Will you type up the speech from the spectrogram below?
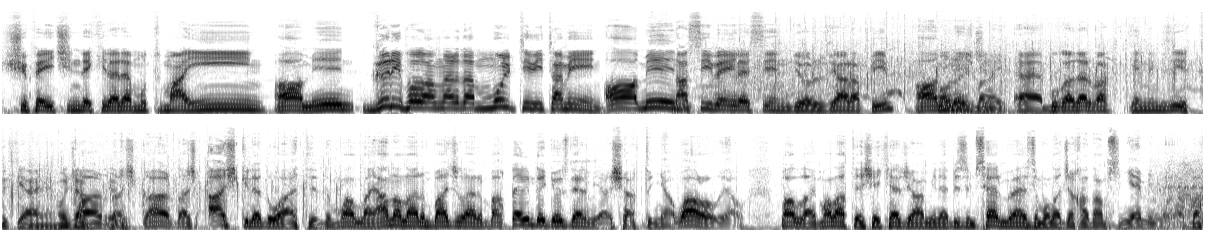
şüphe içindekilere mutmain, Amin. grip olanlara da multivitamin. Amin. Nasip eylesin diyoruz ya Rabbim. Amin Onun için, e, bu kadar bak kendimizi yırttık yani hocam. Kardeş kardeş aşk ile dua ettirdim. Vallahi analarım bacılarım bak benim de gözlerimi yaşarttın ya. Var ol ya. Vallahi Malatya Şeker Camii'ne bizim ser müezzim olacak adamsın yeminle ya. Bak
